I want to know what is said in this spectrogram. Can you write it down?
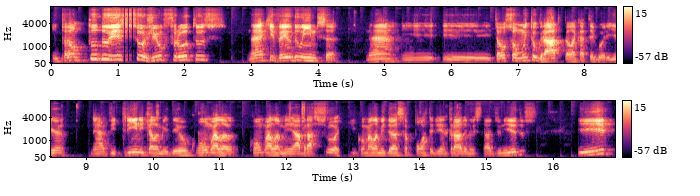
Então tudo isso surgiu frutos, né? Que veio do IMSA né? E, e, então sou muito grato pela categoria, né? A vitrine que ela me deu, como ela como ela me abraçou aqui, como ela me deu essa porta de entrada nos Estados Unidos e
